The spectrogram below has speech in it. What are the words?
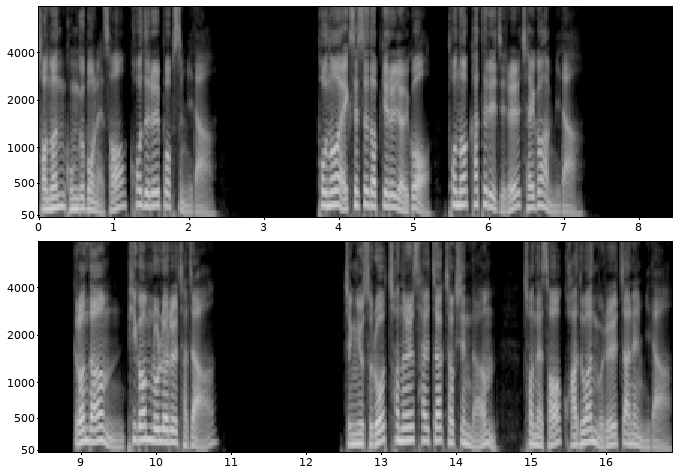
전원 공급원에서 코드를 뽑습니다. 토너 액세스 덮개를 열고 토너 카트리지를 제거합니다. 그런 다음 픽업 롤러를 찾아 증류수로 천을 살짝 적신 다음 천에서 과도한 물을 짜냅니다.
